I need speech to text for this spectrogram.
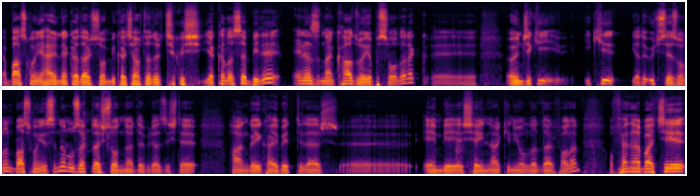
Ya Baskonya her ne kadar son birkaç haftadır çıkış yakalasa bile en azından kadro yapısı olarak e, önceki iki ya da üç sezonun Baskonya'sından uzaklaştı onlar da biraz. İşte Hanga'yı kaybettiler, e, NBA'ye Shane Larkin'i yolladılar falan. O Fenerbahçe'ye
